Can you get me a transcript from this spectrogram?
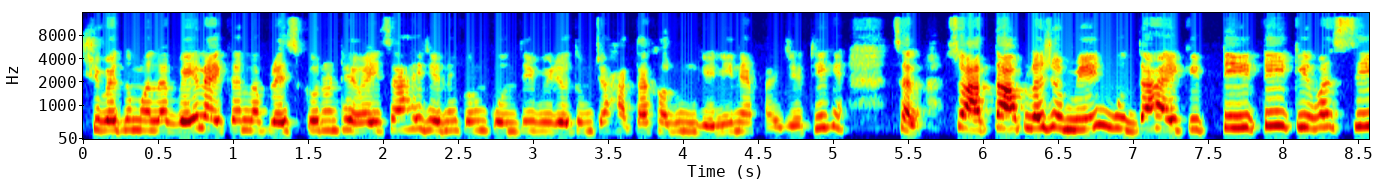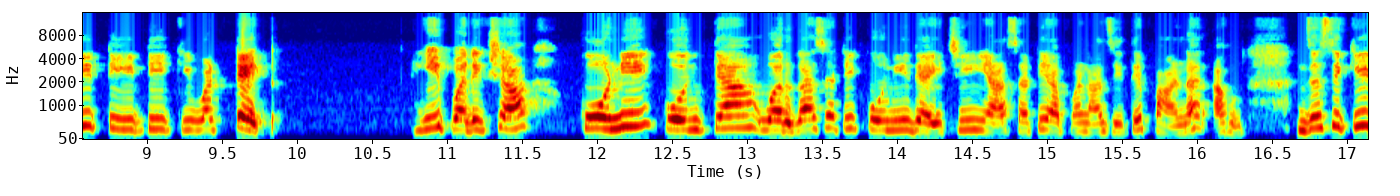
शिवाय तुम्हाला बेल आयकनला प्रेस करून ठेवायचं आहे जेणेकरून कोणती व्हिडिओ तुमच्या हाताखालून गेली नाही पाहिजे ठीक आहे? चला सो आता आपला जो मेन मुद्दा आहे की टीटी किंवा सी टी किंवा टेट ही परीक्षा कोणी कोणत्या वर्गासाठी कोणी द्यायची यासाठी आपण आज इथे पाहणार आहोत. जसे की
